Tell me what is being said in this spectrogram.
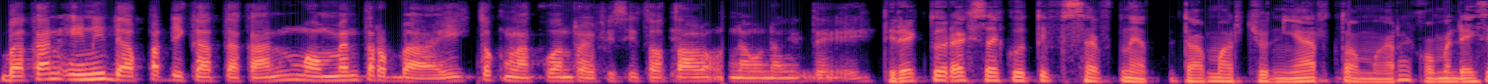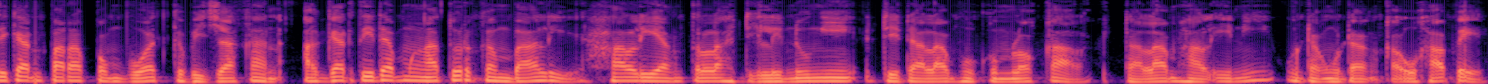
Bahkan ini dapat dikatakan momen terbaik untuk melakukan revisi total Undang-Undang ITE. Direktur Eksekutif SafeNet, Damar Juniarto, merekomendasikan para pembuat kebijakan agar tidak mengatur kembali hal yang telah dilindungi di dalam hukum lokal, dalam hal ini Undang-Undang KUHP.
